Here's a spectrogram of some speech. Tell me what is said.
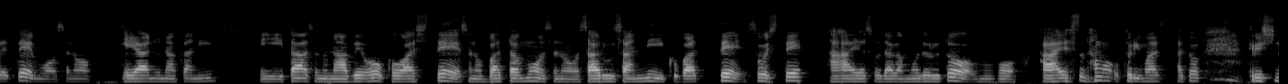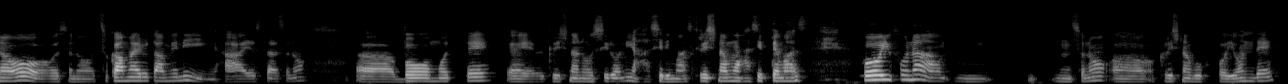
れて、もうその部屋の中にいたその鍋を壊して、そのバタもそのサルさんに配って、そして母やソダが戻ると、もう母やソダも送ります。あと、クリシナをその捕まえるために、母やソダその棒を持って、クリシナの後ろに走ります。クリシナも走ってます。こういうふうな、そのあクリシナブックを読んで、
